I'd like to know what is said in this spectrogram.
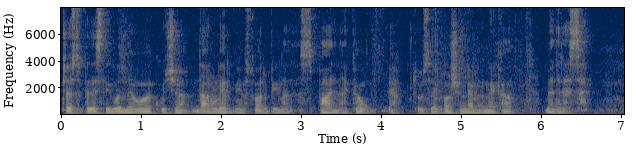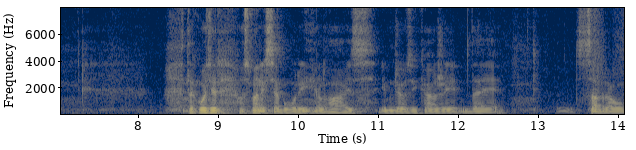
650. godine ova kuća Darul Ermi je u stvari bila spaljena kao, eh, to bi se rekao našem vremenu, neka medresa. Također, Osmani Saburi, El Vajz, Ibn Dževzi kaže da je sabrao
